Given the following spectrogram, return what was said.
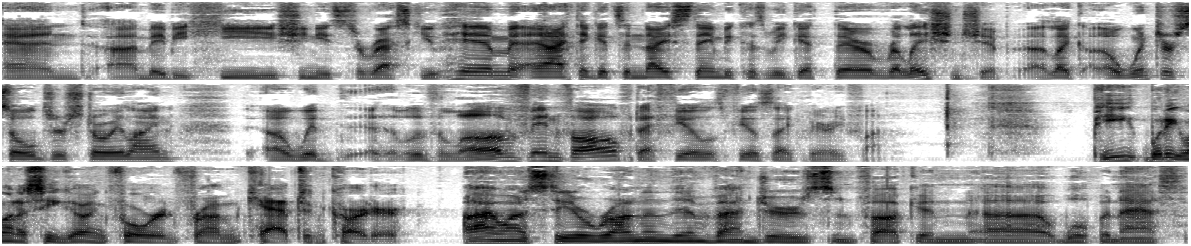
and uh, maybe he she needs to rescue him. And I think it's a nice thing because we get their relationship, uh, like a Winter Soldier storyline uh, with with love involved. I feel feels like very fun. Pete, what do you want to see going forward from Captain Carter? I want to see her running the Avengers and fucking uh, whooping ass.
